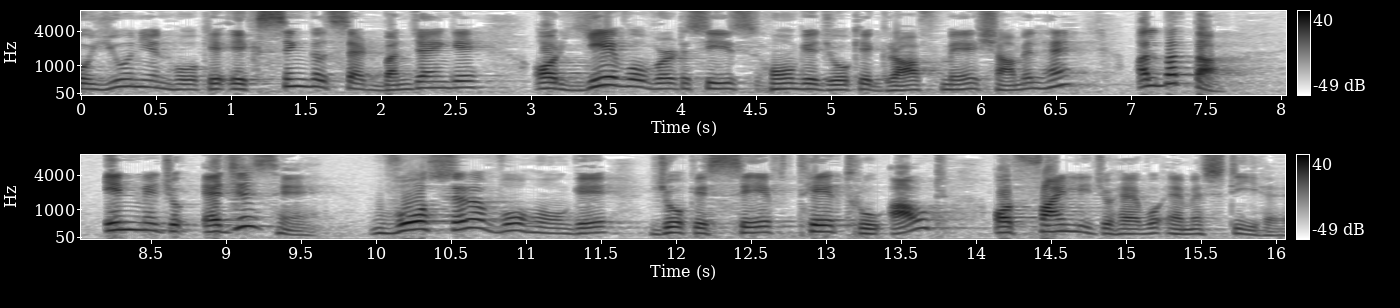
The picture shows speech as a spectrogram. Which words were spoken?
وہ یونین ہو کے ایک سنگل سیٹ بن جائیں گے اور یہ وہ ورٹسیز ہوں گے جو کہ گراف میں شامل ہیں البتہ ان میں جو ایجز ہیں وہ صرف وہ ہوں گے جو کہ سیف تھے تھرو آؤٹ اور فائنلی جو ہے وہ ایم ایس ٹی ہے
